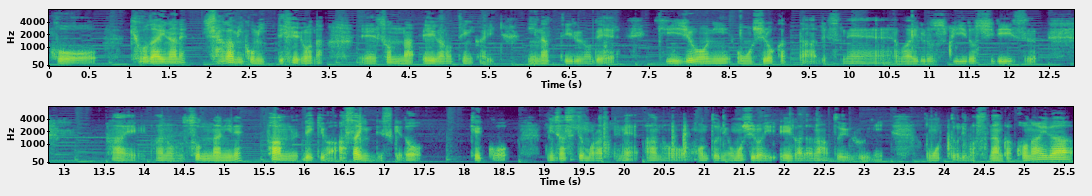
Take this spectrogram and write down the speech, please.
こう、巨大なね、しゃがみ込みっていうような、えー、そんな映画の展開になっているので、非常に面白かったですね。ワイルドスピードシリーズ。はい。あの、そんなにね、ファン歴は浅いんですけど、結構見させてもらってね、あの、本当に面白い映画だなというふうに思っております。なんかこの間、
